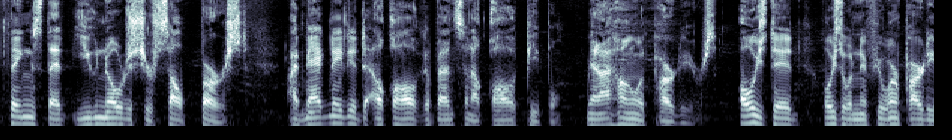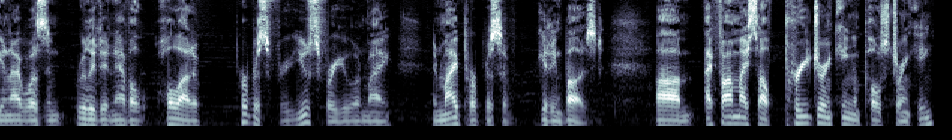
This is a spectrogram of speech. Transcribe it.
things that you notice yourself first. I magnated to alcoholic events and alcoholic people. Man, I hung with partiers. Always did. Always would. If you weren't partying, I wasn't really didn't have a whole lot of purpose for use for you in my in my purpose of getting buzzed. Um, I found myself pre-drinking and post-drinking.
